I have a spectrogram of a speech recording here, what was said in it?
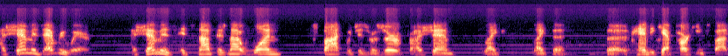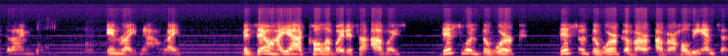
Hashem is everywhere. Hashem is it's not there's not one spot which is reserved for Hashem like like the the handicap parking spot that I'm in right now, right? This was the work. This was the work of our of our holy ancestors.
